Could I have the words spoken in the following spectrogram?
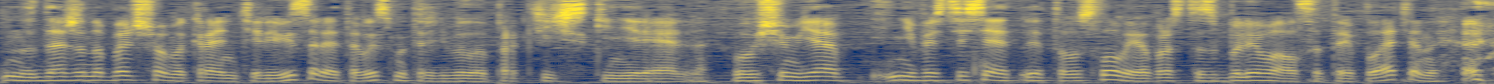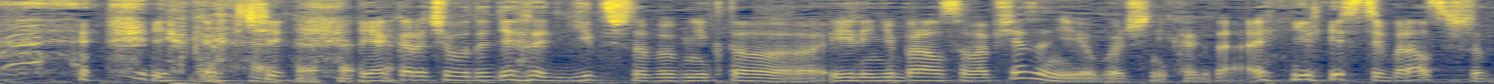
даже на большом экране телевизора это высмотреть было практически нереально. В общем, я не постесняюсь этого слова, я просто сболевал с этой платины. Я, короче, я, короче, буду делать гид, чтобы никто или не брался вообще за нее больше никогда, или если брался, чтобы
